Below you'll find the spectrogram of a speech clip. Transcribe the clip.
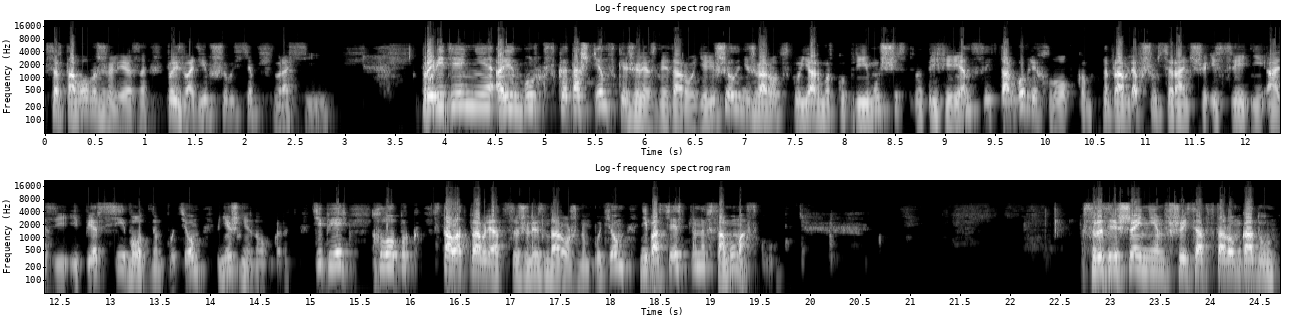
сортового железа, производившегося в России. Проведение Оренбургско-Ташкентской железной дороги лишило Нижегородскую ярмарку преимущества, преференций в торговле хлопком, направлявшимся раньше из Средней Азии и Персии водным путем в Нижний Новгород. Теперь хлопок стал отправляться железнодорожным путем непосредственно в саму Москву. С разрешением в 1962 году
